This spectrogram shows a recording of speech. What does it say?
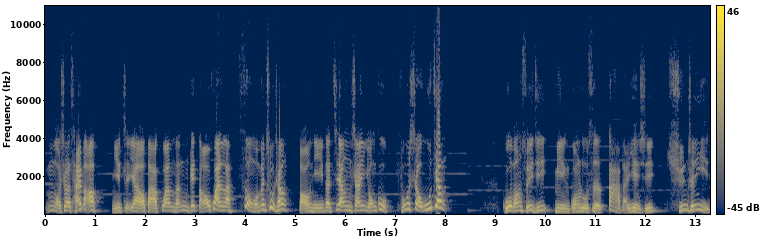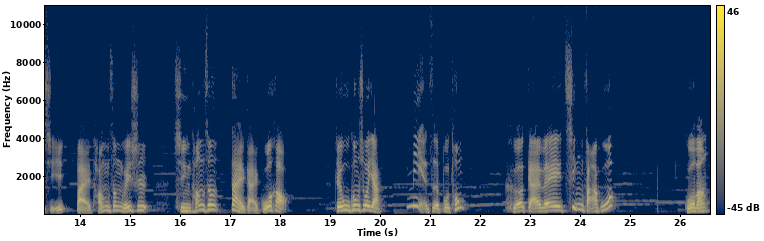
莫说财宝，你只要把官文给倒换了，送我们出城，保你的江山永固，福寿无疆。”国王随即命光禄寺大摆宴席，群臣一起拜唐僧为师。请唐僧代改国号，这悟空说呀：“灭字不通，可改为清法国。”国王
